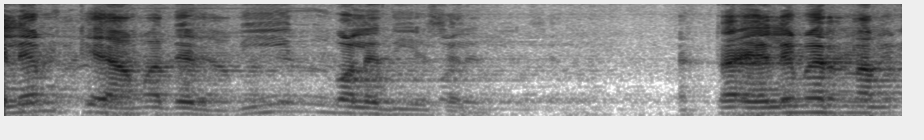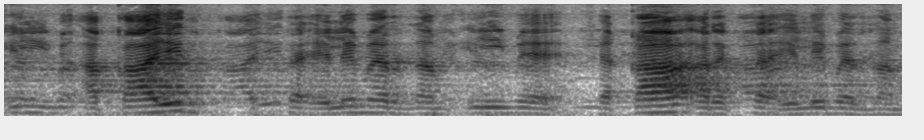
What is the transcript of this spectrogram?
এলেমকে আমাদের দিন বলে দিয়েছেন। একটা এলেমের নাম ইলমে আকাইদ একটা এলেমের নাম ইলমে ফেকা, আর একটা এলেমের নাম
